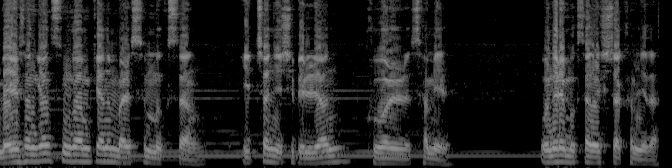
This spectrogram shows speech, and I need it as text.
매일 성경 순과 함께하는 말씀 묵상 2021년 9월 3일 오늘의 묵상을 시작합니다.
